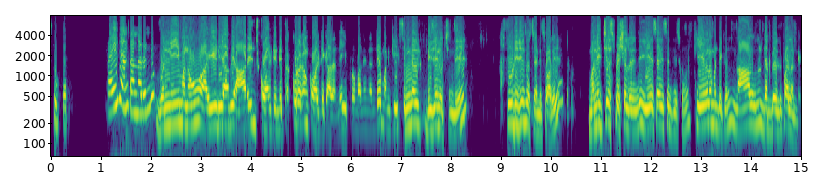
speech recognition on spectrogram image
సూపర్ ప్రైస్ ఎంత అన్నారండి? ఇవన్నీ మనం ఏడు యాభై ఆరెంజ్ క్వాలిటీ అండి. తక్కువ రకం క్వాలిటీ కాదండి. ఇప్పుడు మన ఏంటంటే మనకి సింగిల్ డిజైన్ వచ్చింది. టూ డిజైన్స్ వచ్చాయండి సారీ మన ఇచ్చే స్పెషల్ అండి ఏ సైజ్ తీసుకున్నాం కేవలం అంటే ఇక్కడ నాలుగు వందల డెబ్బై ఐదు రూపాయలండి.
